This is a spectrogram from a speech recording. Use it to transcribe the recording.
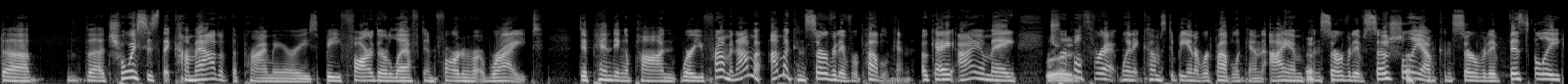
the the choices that come out of the primaries be farther left and farther right depending upon where you're from and I'm a, I'm a conservative republican okay I am a right. triple threat when it comes to being a republican I am conservative socially I'm conservative fiscally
